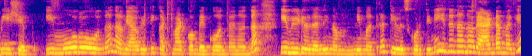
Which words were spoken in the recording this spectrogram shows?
ವಿ ಶೇಪ್ ಈ ಮೂರನ್ನ ನಾವು ಯಾವ ರೀತಿ ಕಟ್ ಮಾಡ್ಕೊಬೇಕು ಅಂತ ಅನ್ನೋದನ್ನ ಈ ವಿಡಿಯೋದಲ್ಲಿ ನಮ್ಮ ನಿಮ್ಮ ಹತ್ರ ತಿಳಿಸ್ಕೊಡ್ತೀನಿ. ಇದು ನಾನು ರ್ಯಾಂಡಮ್ ಆಗಿ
